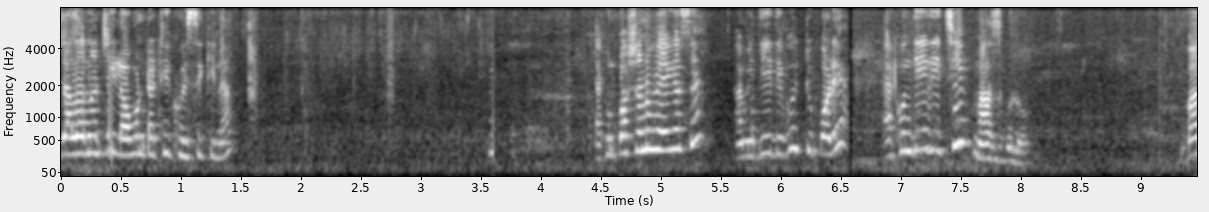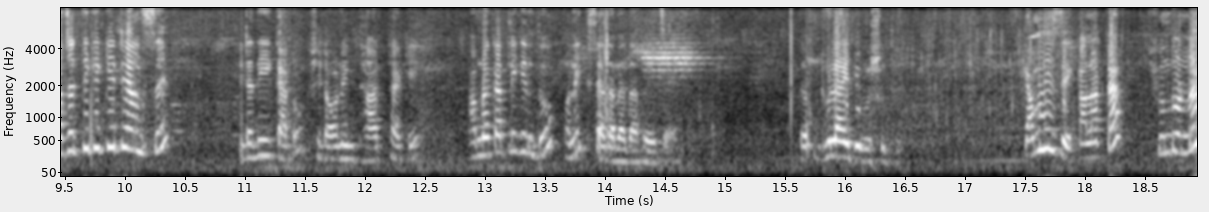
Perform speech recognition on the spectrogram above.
জ্বালানো ঠিক লবণটা ঠিক হয়েছে কিনা। এখন কষানো হয়ে গেছে, আমি দিয়ে দিব একটু পরে। এখন দিয়ে দিচ্ছি মাছগুলো। বাজার থেকে কেটে আনছে। এটা দিয়ে কাটো, সেটা অনেক ধার থাকে। আমরা কাটলে কিন্তু অনেক সাদা বাদা হয়ে যায়। তো ধুলাই দিব শুধু। কেমন হয়েছে কালারটা? সুন্দর না?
